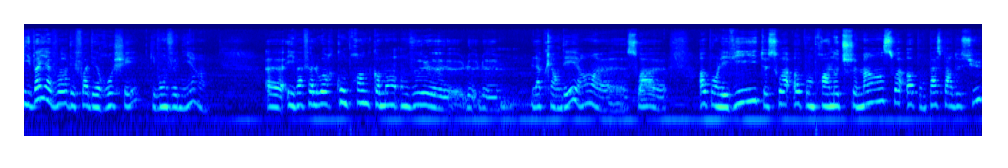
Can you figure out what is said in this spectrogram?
il va y avoir des fois des rochers qui vont venir. Euh, il va falloir comprendre comment on veut l'appréhender, hein, euh, soit hop, on l'évite, soit hop, on prend un autre chemin, soit hop, on passe par-dessus.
